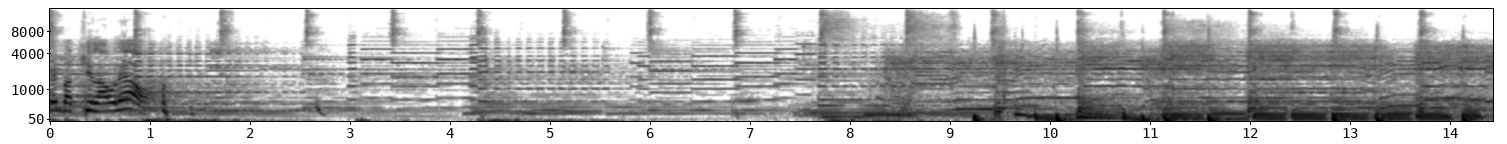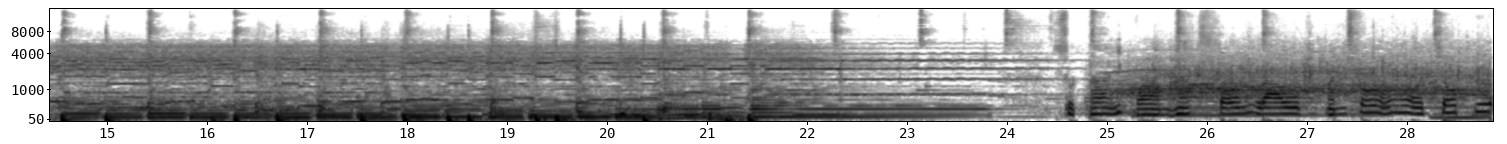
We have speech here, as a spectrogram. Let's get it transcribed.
เป็นบักขี้เราแล้ว สุดท้ายความหักสองเรามันก็จบล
